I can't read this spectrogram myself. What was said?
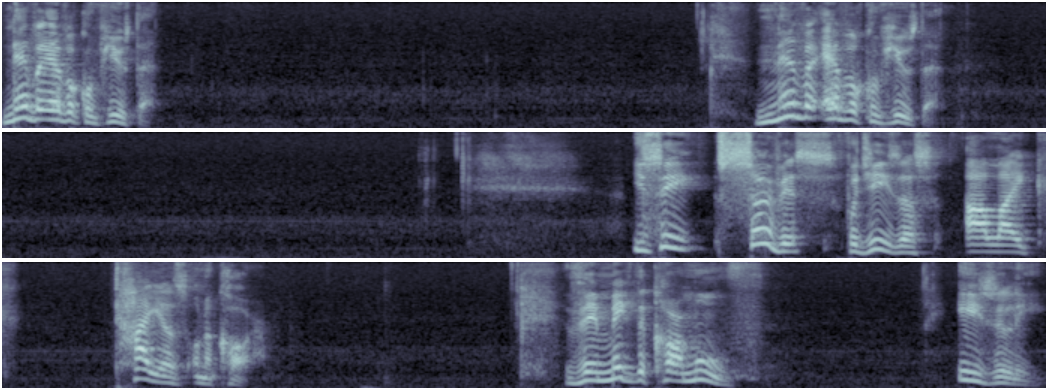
Never ever confuse that. Never ever confuse that. You see, service for Jesus are like tires on a car. They make the car move easily,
